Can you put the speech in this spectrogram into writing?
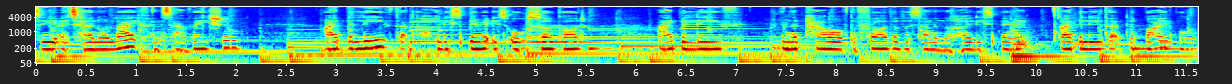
to eternal life and salvation. I believe that the Holy Spirit is also God. I believe in the power of the Father, the Son, and the Holy Spirit. I believe that the Bible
